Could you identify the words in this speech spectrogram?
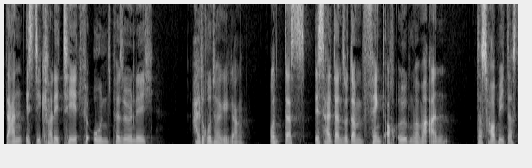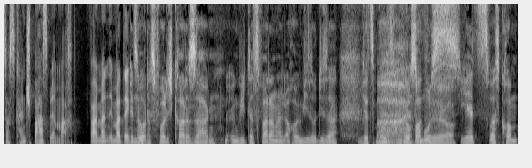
dann ist die Qualität für uns persönlich halt runtergegangen. Und das ist halt dann so, dann fängt auch irgendwann mal an, das Hobby, dass das keinen Spaß mehr macht. Weil man immer denkt genau, so. das wollte ich gerade sagen. Irgendwie, das war dann halt auch irgendwie so dieser. Jetzt muss ah, es muss her. jetzt was kommen.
